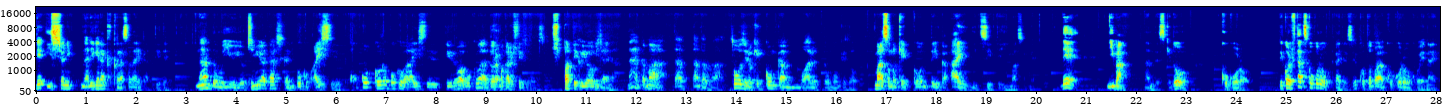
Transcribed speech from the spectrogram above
で、一緒に何気なく暮らさないかっていうテーマ。何度も言うよ、君は確かに僕を愛している。ここ、この僕を愛してるっていうのは僕はドラマから来てると思うんですよ。引っ張っていくよ、みたいな。なんかまあ、だ、なんだろうな。当時の結婚観もあると思うけど、まあその結婚っていうか愛について言いますよね。で、2番なんですけど、心。で、これ二つ心って書いてるんですよ。言葉は心を超えない。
